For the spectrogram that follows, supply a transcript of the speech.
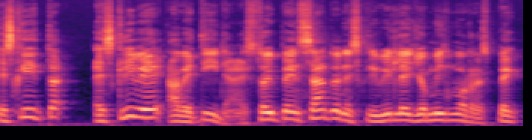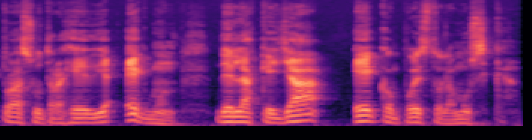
escribe a Bettina, estoy pensando en escribirle yo mismo respecto a su tragedia Egmont, de la que ya he compuesto la música.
